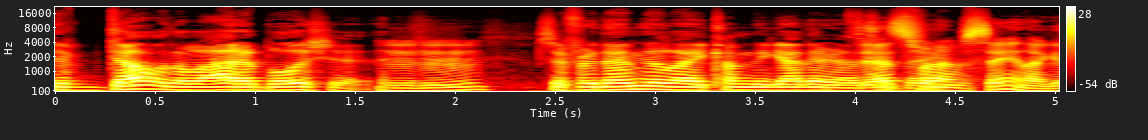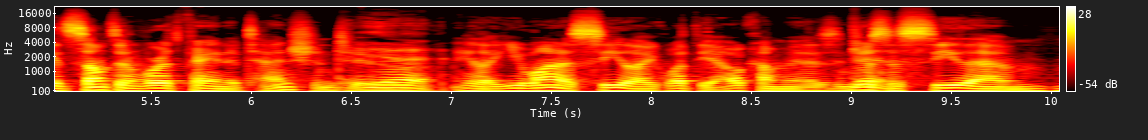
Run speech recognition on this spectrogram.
they've dealt with a lot of bullshit. Mm-hmm. So for them to like come together, That's something- what I'm saying. Like, it's something worth paying attention to. Yeah. You're like, you want to see like what the outcome is, and just Yeah. to see them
